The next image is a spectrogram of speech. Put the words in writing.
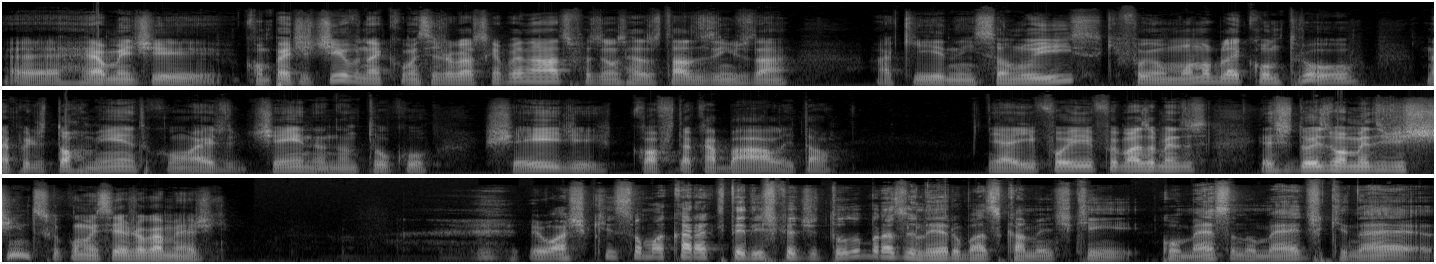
é, realmente competitivo, né? Que comecei a jogar os campeonatos, fazer uns resultadozinhos na, aqui em São Luís, que foi um Mono Black Control, na época de Tormento, com Edge Chain, Nantuko Shade, Cofre da Cabala e tal. E aí foi, foi mais ou menos esses dois momentos distintos que eu comecei a jogar Magic. Eu acho que isso é uma característica de todo brasileiro, basicamente, que começa no Magic, né?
